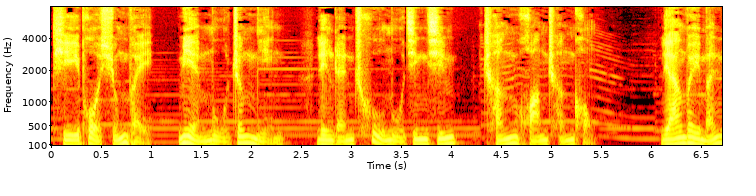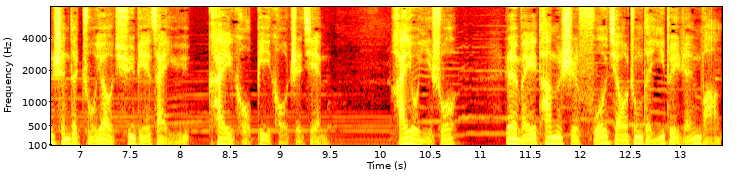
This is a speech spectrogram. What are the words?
体魄雄伟，面目狰狞，令人触目惊心，诚惶诚恐。两位门神的主要区别在于开口闭口之间。还有一说，认为他们是佛教中的一对人王，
